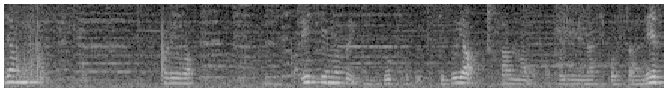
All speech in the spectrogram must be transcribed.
じゃん。これは HMV ブックス渋谷さんの折り目なしポスターです。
